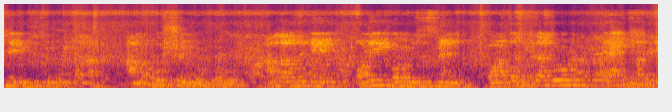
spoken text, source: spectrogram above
সেই বিজনেসম্যান আমরা অবশ্যই করব। আল্লাহ আমাদেরকে অনেক বড় বিজনেসম্যান হওয়ার তৌফিক দান করুন। একই সাথে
